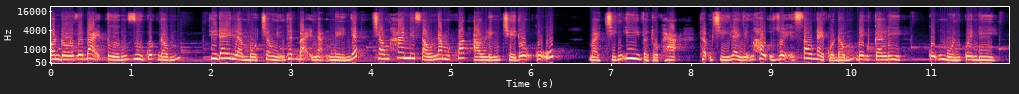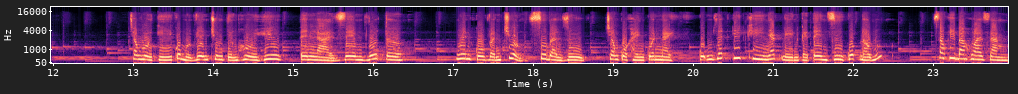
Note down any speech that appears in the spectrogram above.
Còn đối với bại tướng Dư Quốc Đống thì đây là một trong những thất bại nặng nề nhất trong 26 năm khoác áo lính chế độ cũ mà chính y và thuộc hạ, thậm chí là những hậu duệ sau này của Đống bên Cali cũng muốn quên đi. Trong hồi ký của một viên trung tướng hồi hưu tên là James Voter, nguyên cố vấn trưởng sư đoàn dù trong cuộc hành quân này cũng rất ít khi nhắc đến cái tên Dư Quốc Đống. Sau khi ba Hoa rằng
